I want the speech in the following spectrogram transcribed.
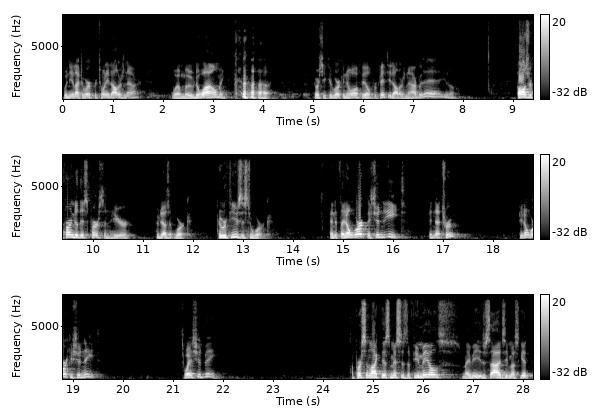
Wouldn't you like to work for $20 an hour? Well, move to Wyoming. of course, you could work in the oil field for $50 an hour, but eh, you know. Paul's referring to this person here who doesn't work, who refuses to work. And if they don't work, they shouldn't eat. Isn't that true? If you don't work, you shouldn't eat. That's the way it should be. A person like this misses a few meals. Maybe he decides he must get,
